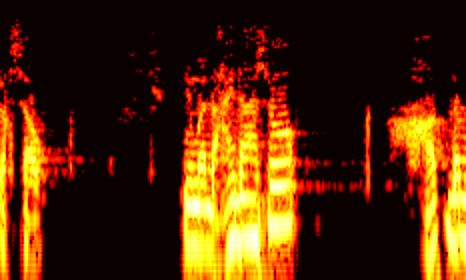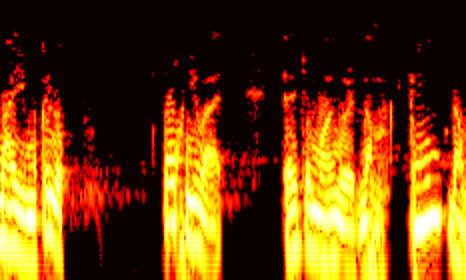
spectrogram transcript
rất sâu. Nhưng mà đại đa số, họ đã bày một cái luật tốt như vậy để cho mọi người đồng kiến, đồng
